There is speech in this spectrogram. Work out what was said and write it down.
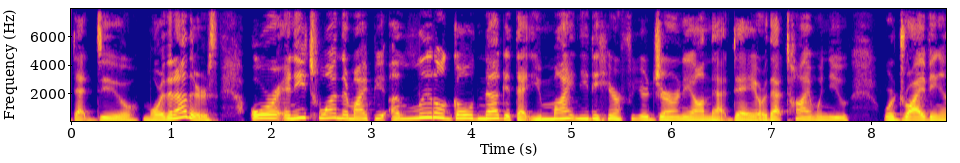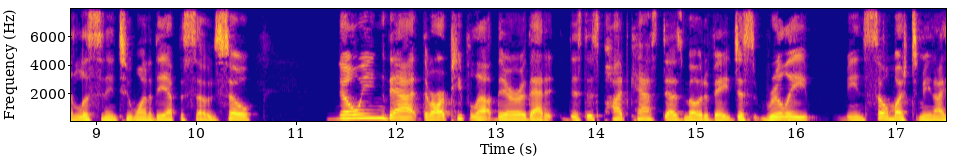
that do more than others. Or in each one, there might be a little gold nugget that you might need to hear for your journey on that day or that time when you were driving and listening to one of the episodes. So knowing that there are people out there that it, this this podcast does motivate just really means so much to me and I,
